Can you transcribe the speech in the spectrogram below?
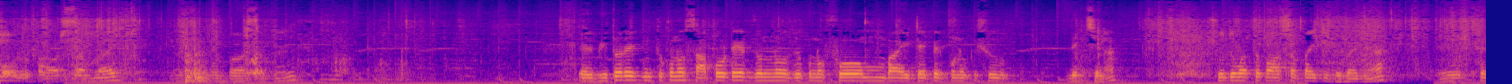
মূল পাওয়ার সাপ্লাই পাওয়ার সাপ্লাই এর ভিতরে কিন্তু কোনো সাপোর্টের জন্য যে কোনো ফোম বা এই টাইপের কোনো কিছু দেখছি না। শুধুমাত্র পাওয়ার সাপ্লাইটি ঢুকাই দেওয়া এই হচ্ছে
